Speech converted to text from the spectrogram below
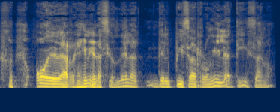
o de la regeneración de la, del pizarrón y la tiza, ¿no?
